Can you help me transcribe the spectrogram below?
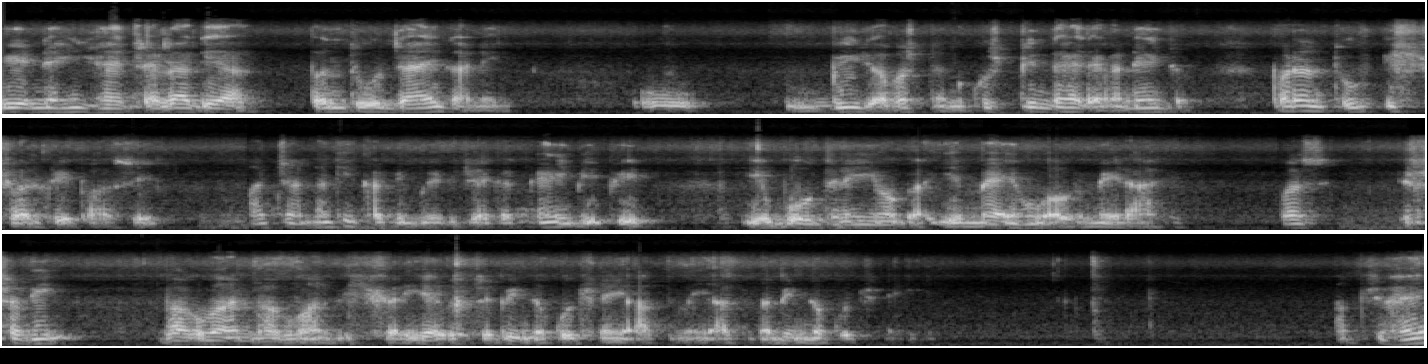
ये नहीं है चला गया परंतु वो जाएगा नहीं। बीज अवस्था में कुछ रह जाएगा नहीं तो। परंतु ईश्वर कृपा से अचानक ही कभी मिट जाएगा। कहीं भी फिर ये बोध नहीं होगा। ये मैं हूँ और मेरा है। बस सभी भगवान भगवान ईश्वरी है उससे भिन्न कुछ नहीं आत्मा ही आत्मा भिन्न कुछ नहीं। अब जो है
